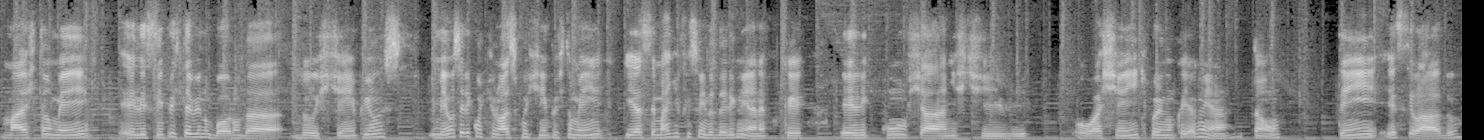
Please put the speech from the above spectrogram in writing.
Mas também ele sempre esteve no bórum da, dos Champions. E mesmo se ele continuasse com os Champions também ia ser mais difícil ainda dele ganhar, né? Porque ele com o Charne, Steve ou a Shane, tipo, ele nunca ia ganhar. Então tem esse lado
